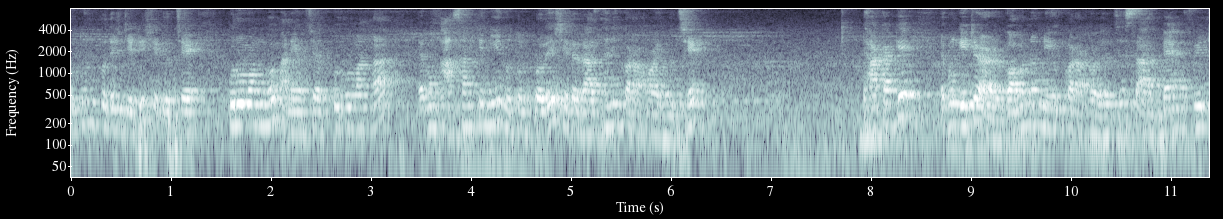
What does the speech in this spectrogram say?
নতুন প্রদেশ যেটি, সেটি হচ্ছে পূর্ববঙ্গ মানে হচ্ছে পূর্ববাংলা এবং আসামকে নিয়ে নতুন প্রদেশ। এটা রাজধানী করা হয় হচ্ছে ঢাকাকে এবং এটার গভর্নর নিয়োগ করা হয় হচ্ছে স্যার ব্যাংকফিল্ড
